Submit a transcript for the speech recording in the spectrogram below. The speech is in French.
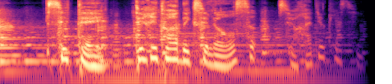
C'était Territoire d'excellence sur Radio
